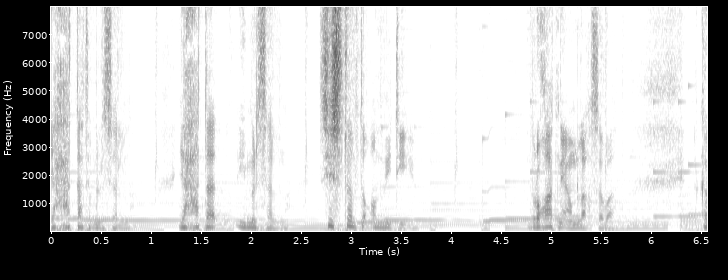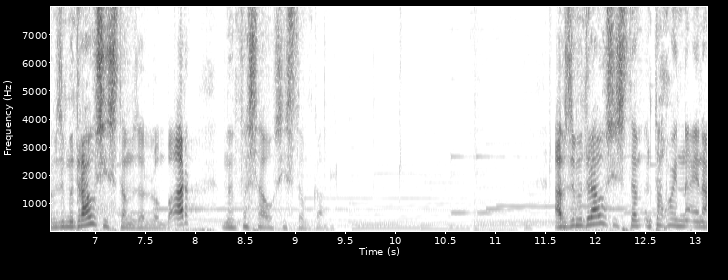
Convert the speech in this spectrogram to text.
የሓታ ትምልሰልና የሓታ ይምልሰልና ሲስተም ተቐሚጡ እዩ ብሩኻት ናይ ኣምላኽ ሰባት ከምዚ ምድራዊ ሲስተም ዘሎ እምበኣር መንፈሳዊ ሲስተም ከዓ ኣሎ ኣብዚ ምድራዊ ሲስተም እንታይ ኮይንና ኢና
